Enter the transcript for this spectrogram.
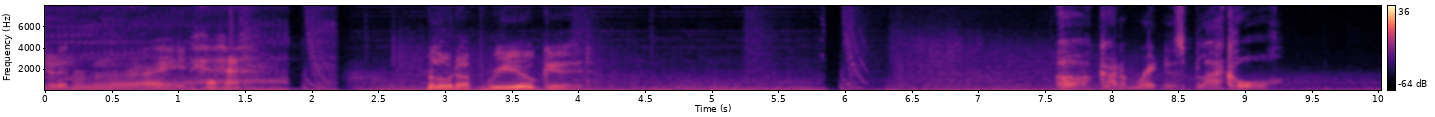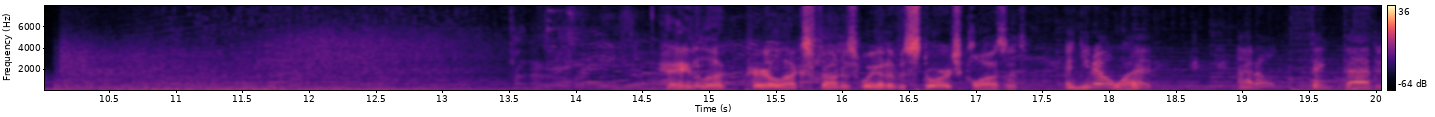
Get it? Right. Blow it up real good. Oh, got him right in his black hole. Hey, look, Parallax found his way out of his storage closet. and you know what? I don't think that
